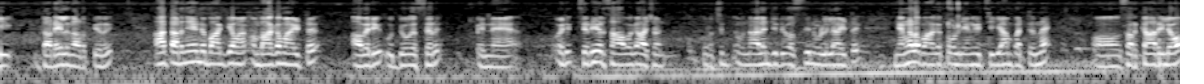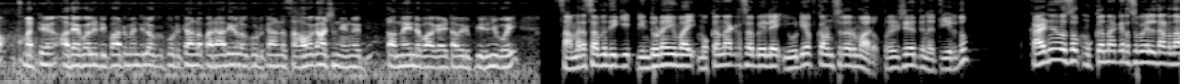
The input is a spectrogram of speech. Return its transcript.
ഈ തടയൽ നടത്തിയത്. ആ തടഞ്ഞതിന്റെ ഭാഗമായിട്ട് അവർ ഉദ്യോഗസ്ഥർ പിന്നെ ഒരു ചെറിയൊരു സാവകാശം കുറച്ച് നാലഞ്ച് ദിവസത്തിനുള്ളിലായിട്ട് ഞങ്ങളുടെ ഭാഗത്തോളം ഞങ്ങൾക്ക് ചെയ്യാൻ പറ്റുന്ന സർക്കാരിലോ മറ്റ് അതേപോലെ ഡിപ്പാർട്ട്മെന്റിലോ ഒക്കെ കൊടുക്കാനുള്ള പരാതികളൊക്കെ കൊടുക്കാനുള്ള സാവകാശം ഞങ്ങൾ തന്നതിന്റെ ഭാഗമായിട്ട് അവർ പിരിഞ്ഞുപോയി. സമരസമിതിക്ക് പിന്തുണയുമായി മുക്കം നഗരസഭയിലെ യു ഡി എഫ് കൗൺസിലർമാരും പ്രതിഷേധത്തിനെത്തിയിരുന്നു. കഴിഞ്ഞ ദിവസം മുക്കം നഗരസഭയിൽ നടന്ന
